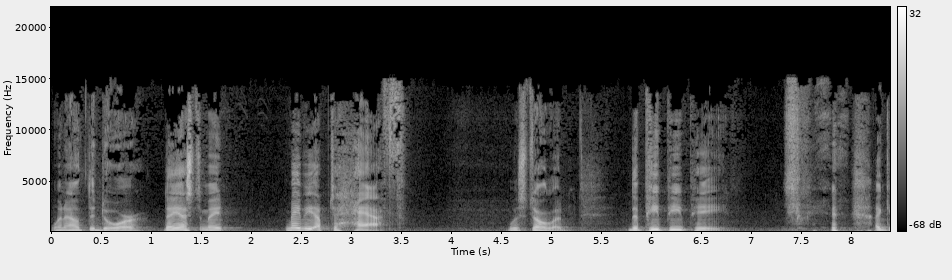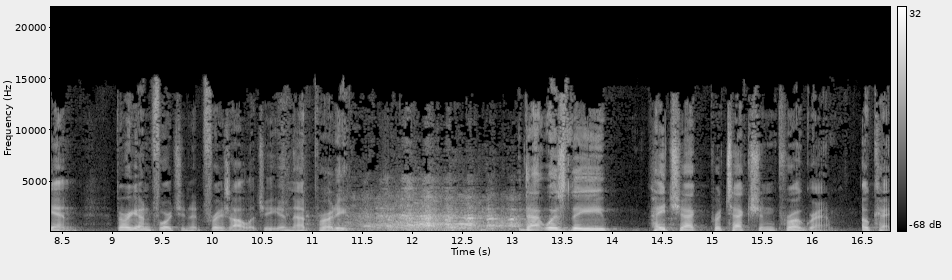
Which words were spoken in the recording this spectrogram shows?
went out the door. They estimate maybe up to half was stolen. The PPP, again, very unfortunate phraseology in that party. that was the Paycheck Protection Program. Okay.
